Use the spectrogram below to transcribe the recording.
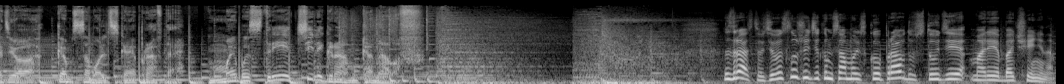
Радио «Комсомольская правда». Мы быстрее телеграм-каналов. Здравствуйте, вы слушаете «Комсомольскую правду» в студии Мария Баченина.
